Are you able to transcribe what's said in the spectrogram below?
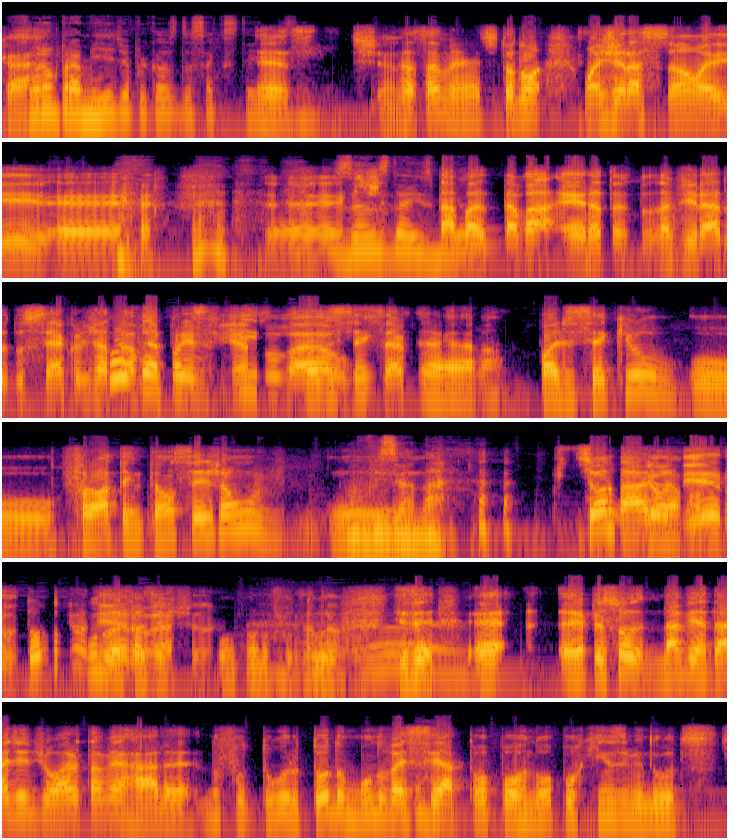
cara, foram pra mídia por causa do sex tapes. É, né? Exatamente. Toda uma, uma geração aí. É, é, Os anos 2000. Tava, tava, é, na virada do século já estava é, prevendo a, o século. É, pode ser que o, o Frota, então, seja um um, um visionário. Visionário, né, pioneiro, né, Todo pioneiro, mundo vai fazer acho, né? no futuro. Quer dizer, é, a pessoa, na verdade, a Ediora estava errada. Né? No futuro, todo mundo vai ser ator pornô por 15 minutos.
